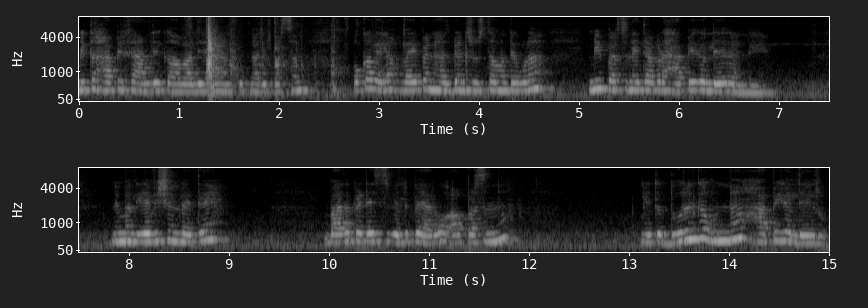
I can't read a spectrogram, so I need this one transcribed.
మీతో హ్యాపీ ఫ్యామిలీ కావాలి అని అనుకుంటున్నారు ఈ పర్సన్. ఒకవేళ వైఫ్ అండ్ హస్బెండ్ చూస్తూ ఉంటే కూడా మీ పర్సన్ అయితే అక్కడ హ్యాపీగా లేరండి. మిమ్మల్ని ఏ విషయంలో అయితే బాధ పెట్టేసి వెళ్ళిపోయారో. ఆ పర్సన్ మీతో దూరంగా ఉన్నా హ్యాపీగా లేరు.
